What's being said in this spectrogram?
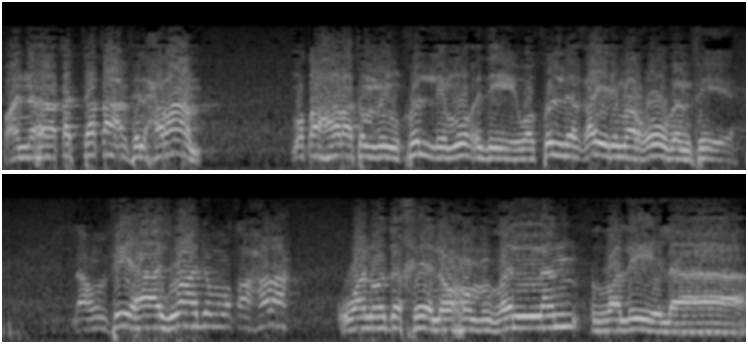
وأنها قد تقع في الحرام. مطهرة من كل مؤذي وكل غير مرغوب فيه. لهم فيها أزواج مطهرة وندخلهم ظلا ظليلا.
